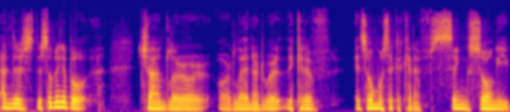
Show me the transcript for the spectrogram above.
and there's there's something about Chandler or or Leonard where they kind of it's almost like a kind of sing-songy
